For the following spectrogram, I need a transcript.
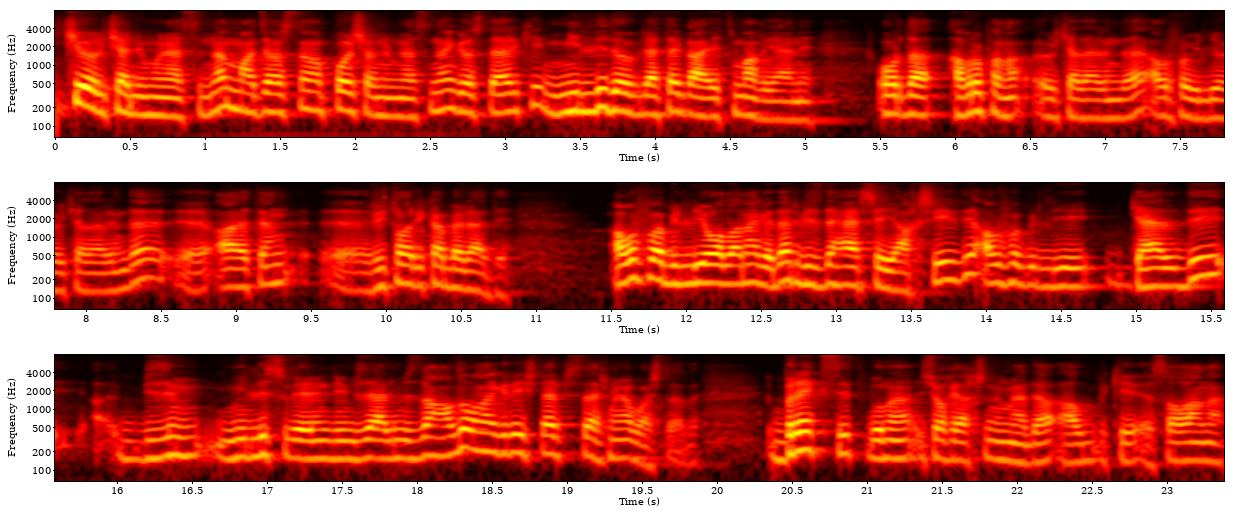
iki ölkə nümunəsindən, Macarıstan və Polşa nümunəsindən göstərir ki, milli dövlətə qayıtmaq, yəni orada Avropa ölkələrində, Avropa Birliyi ölkələrində e, adətən e, ritorika belədir. Avropa Birliyi olana qədər bizdə hər şey yaxşı idi. Avropa Birliyi gəldi, bizim milli suverenliyimizi əlimizdən aldı. Ona görə işlər pisləşməyə başladı. Brexit buna çox yaxşı nümunədir. Halbuki Solana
